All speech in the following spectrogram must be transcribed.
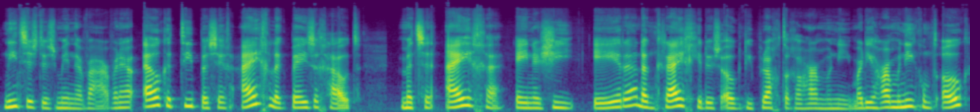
niets is dus minder waar. Wanneer elke type zich eigenlijk bezighoudt met zijn eigen energie dan krijg je dus ook die prachtige harmonie. Maar die harmonie komt ook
